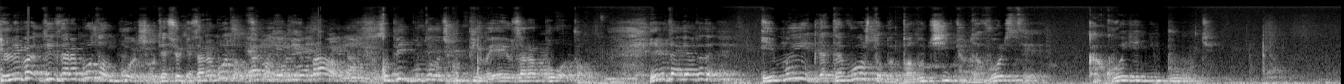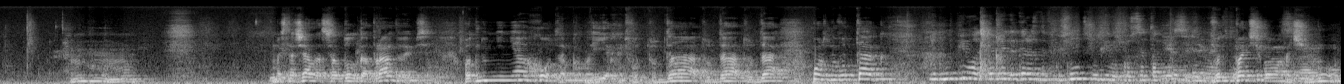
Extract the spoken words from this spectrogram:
Либо ты заработал больше. Вот я сегодня заработал, я имею право купить бутылочку пива, я ее заработал. Или так, я вот это. И мы для того, чтобы получить удовольствие, какое-нибудь. Мгм. Мы сначала все долго оправдываемся. Вот ну мне неохота было ехать вот туда, туда, туда. Можно вот так. Нет, ну пиво от Победы гораздо вкуснее, чем пиво, просто так купленное. Вот почему? Почему?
